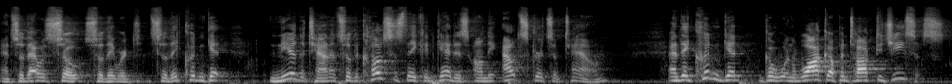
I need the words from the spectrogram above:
And so that was so, so they were, so they couldn't get near the town. And so the closest they could get is on the outskirts of town. And they couldn't get, go and walk up and talk to Jesus.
